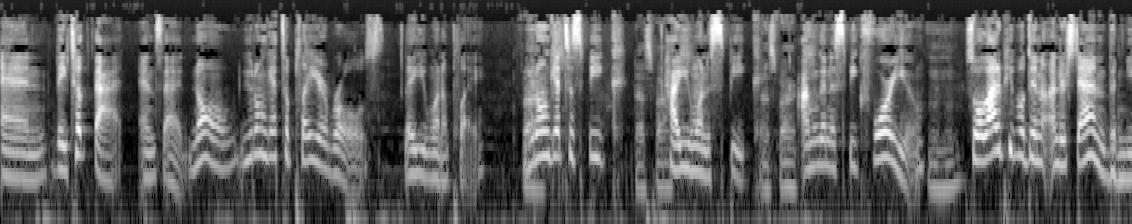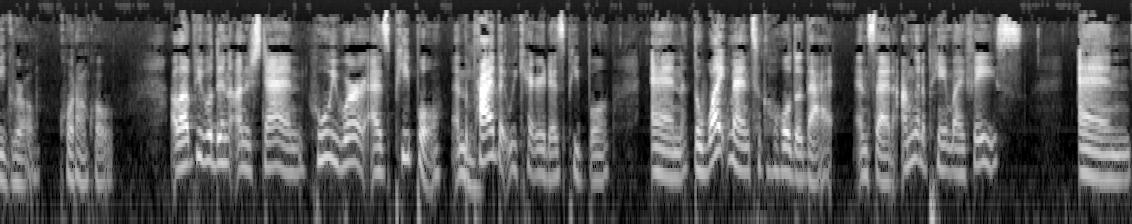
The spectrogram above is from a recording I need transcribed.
And they took that and said, no, you don't get to play your roles that you want to play. You don't get to speak That's facts. how you want to speak. That's facts. I'm going to speak for you. Mm-hmm. So a lot of people didn't understand the Negro, quote unquote. A lot of people didn't understand who we were as people and the mm. pride that we carried as people. And the white man took a hold of that and said, I'm going to paint my face and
